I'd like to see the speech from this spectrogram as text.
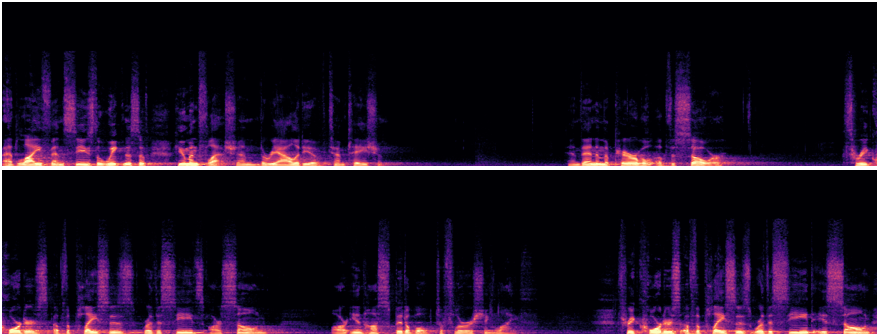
at life and sees the weakness of human flesh and the reality of temptation. And then in the parable of the sower, three quarters of the places where the seeds are sown are inhospitable to flourishing life. Three quarters of the places where the seed is sown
